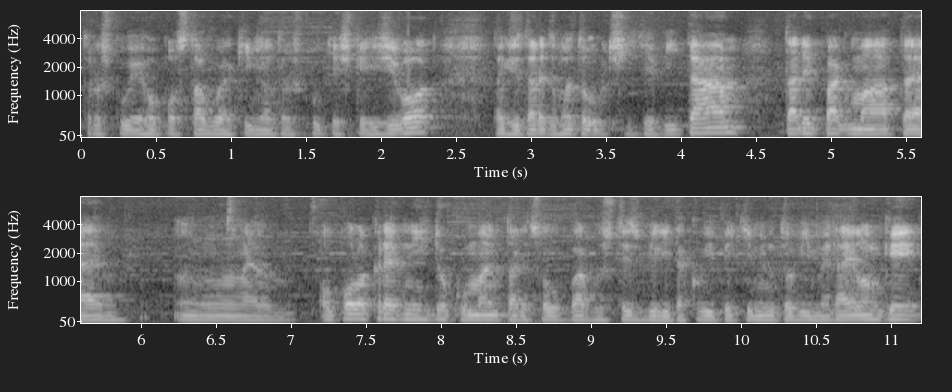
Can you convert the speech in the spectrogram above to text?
trošku jeho postavu, jaký měl trošku těžký život. Takže tady tohle to určitě vítám. Tady pak máte Mm, opolokrevných dokument, tady jsou pak už ty zbylý takový pětiminutový medailonky,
